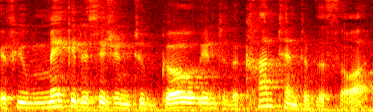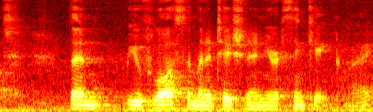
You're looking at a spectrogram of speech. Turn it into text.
if you make a decision to go into the content of the thought, then you've lost the meditation in your thinking, right?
